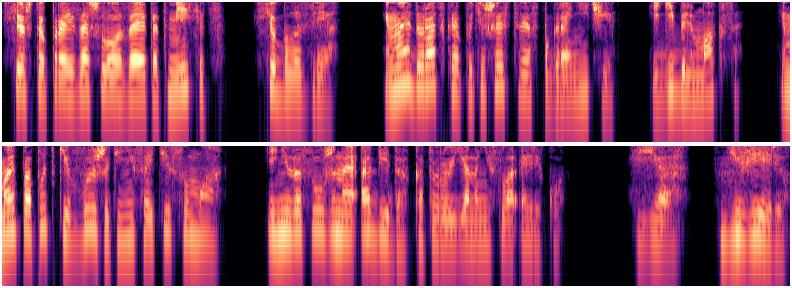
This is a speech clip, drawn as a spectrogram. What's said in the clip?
Все, что произошло за этот месяц, все было зря. И мое дурацкое путешествие в пограничье, и гибель Макса, и мои попытки выжить и не сойти с ума, и незаслуженная обида, которую я нанесла Эрику. Я не верю.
